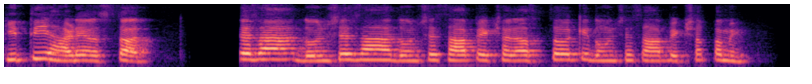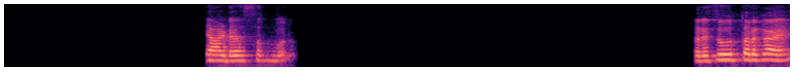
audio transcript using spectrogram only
किती हाडे असतात? दोनशे सहा दोनशे सहा दोनशे सहा पेक्षा जास्त की दोनशे सहा पेक्षा कमी? हाडे असतात बरोबर तर याचं उत्तर काय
